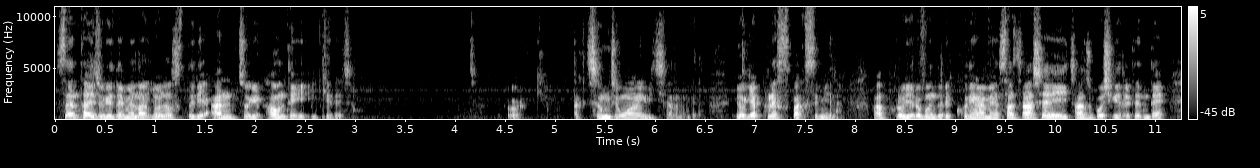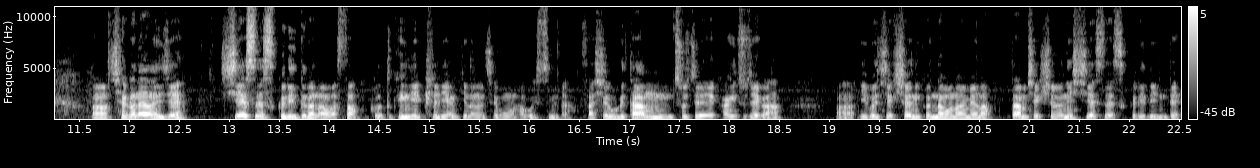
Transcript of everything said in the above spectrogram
센터에 주게 되면 이 녀석들이 안쪽에 가운데에 있게 되죠. 자, 이렇게 딱 정중앙에 위치하는 겁니다. 이게 flexbox입니다. 앞으로 여러분들이 코딩하면서 자세히 자주 보시게 될 텐데 어, 최근에는 이제 CSS grid가 나와서 그것도 굉장히 편리한 기능을 제공을 하고 있습니다. 사실 우리 다음 주제 강의 주제가 어, 이번 섹션이 끝나고 나면 다음 섹션이 CSS grid인데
